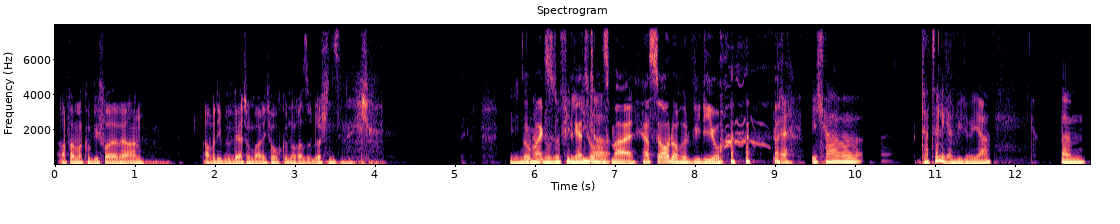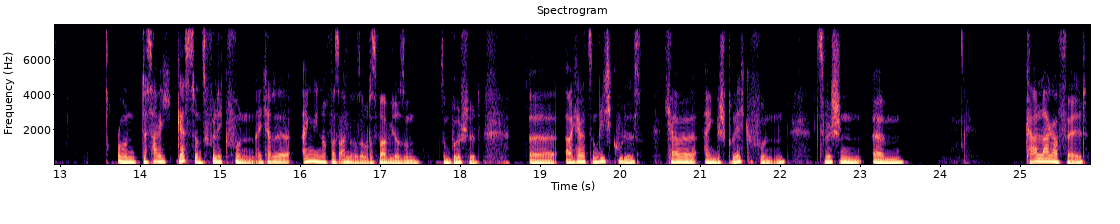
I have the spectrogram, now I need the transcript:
Auf einmal kommt die Feuerwehr an. Aber die Bewertung war nicht hoch genug, also löschen sie nicht. Die So, halt Max, so viele rette Liter. uns mal. Hast du auch noch ein Video? Ich habe tatsächlich ein Video, ja. Ähm, und das habe ich gestern zufällig gefunden. Ich hatte eigentlich noch was anderes, aber das war wieder so ein, so ein Bullshit. Äh, aber ich habe jetzt ein richtig gutes. Ich habe ein Gespräch gefunden zwischen ähm, Karl Lagerfeld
